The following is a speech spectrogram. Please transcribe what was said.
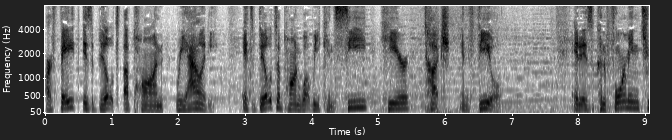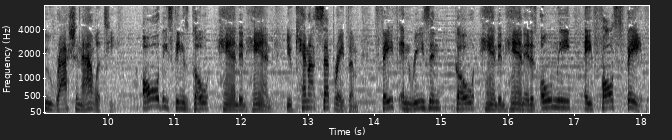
Our faith is built upon reality. It's built upon what we can see, hear, touch, and feel. It is conforming to rationality. All these things go hand in hand. You cannot separate them. Faith and reason go hand in hand. It is only a false faith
